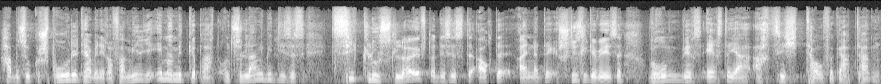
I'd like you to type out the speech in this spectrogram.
haben so gesprudelt, die haben ihre Familie immer mitgebracht. Und solange wie dieses Zyklus läuft, und das ist auch der, einer der Schlüssel gewesen, warum wir das erste Jahr 80 Taufe gehabt haben.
